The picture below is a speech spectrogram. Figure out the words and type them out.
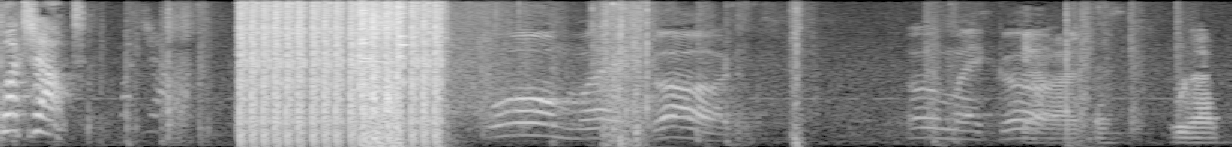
Watch out! Oh my god. Oh my क्या god. think we have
